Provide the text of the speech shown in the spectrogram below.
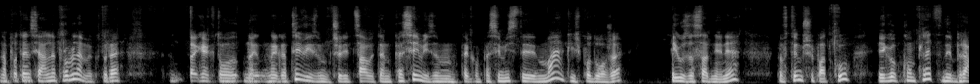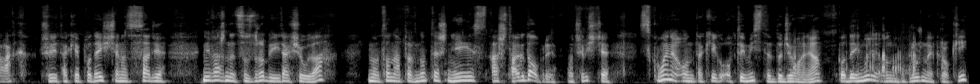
na potencjalne problemy, które tak jak to negatywizm, czyli cały ten pesymizm tego pesymisty ma jakieś podłoże i uzasadnienie, to w tym przypadku jego kompletny brak, czyli takie podejście na zasadzie nieważne co zrobię i tak się uda, no to na pewno też nie jest aż tak dobry. Oczywiście skłania on takiego optymistę do działania, podejmuje on różne kroki,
